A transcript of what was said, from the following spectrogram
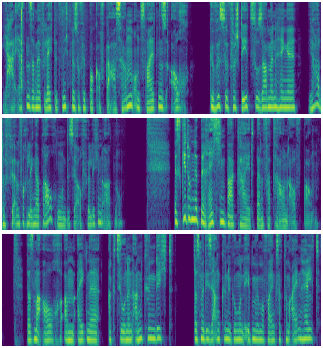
ja, erstens einmal vielleicht jetzt nicht mehr so viel Bock auf Gas haben und zweitens auch gewisse Verstehzusammenhänge ja dafür einfach länger brauchen und ist ja auch völlig in Ordnung. Es geht um eine Berechenbarkeit beim Vertrauen aufbauen. Dass man auch ähm, eigene Aktionen ankündigt, dass man diese Ankündigungen eben, wie wir vorhin gesagt haben, einhält.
